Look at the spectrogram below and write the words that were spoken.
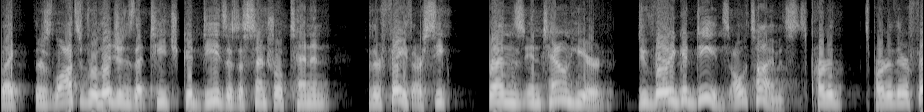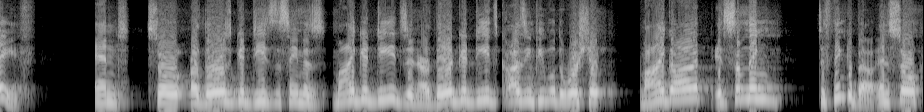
Like there's lots of religions that teach good deeds as a central tenet to their faith. Our Sikh friends in town here do very good deeds all the time. It's, it's part of it's part of their faith. And so are those good deeds the same as my good deeds? And are their good deeds causing people to worship my God? It's something to think about. And so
